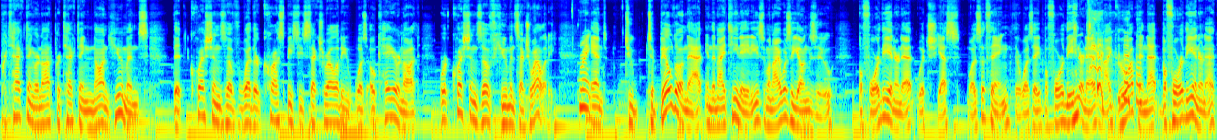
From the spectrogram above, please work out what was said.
protecting or not protecting non-humans. That questions of whether cross species sexuality was okay or not were questions of human sexuality. Right. And to to build on that in the 1980s when I was a young zoo before the internet which yes was a thing there was a before the internet and I grew up in that before the internet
